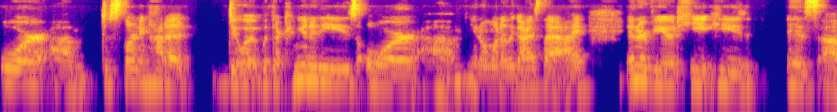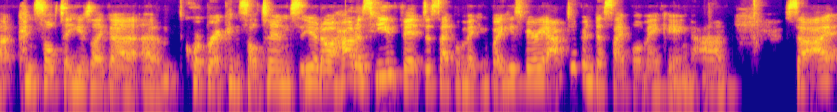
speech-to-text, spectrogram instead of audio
or um, just learning how to do it with their communities or um, you know one of the guys that i interviewed he he is a consultant. He's like a, um corporate consultant. You know how does he fit disciple making? But he's very active in disciple making. Um, so i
